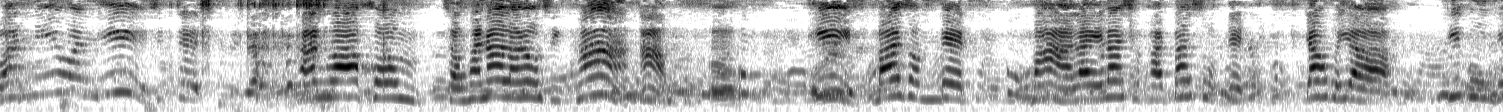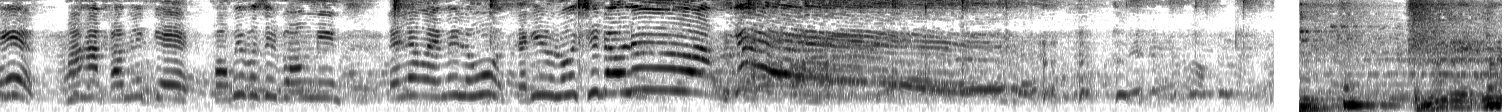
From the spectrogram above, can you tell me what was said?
วันนี้วันที่ 17 ธันวาคม 2565 อ้าว ที่บ้านสมเด็จ มหาลัยราชภัฏบ้านสมเด็จ เจ้าพระยา ที่กรุงเทพ มหากรรมลิเก ของพี่ประสิทธิ์วงนินเล่นเรื่องอะไรไม่รู้ แต่ที่รู้ชื่อดาวเรือง นางเอกหน้า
